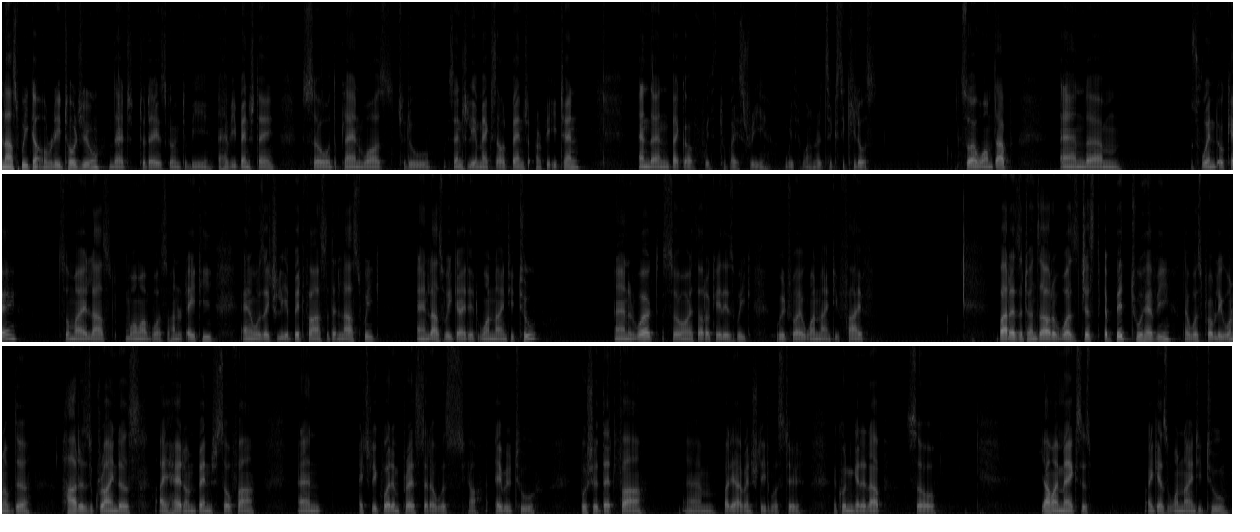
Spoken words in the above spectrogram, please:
Last week I already told you that today is going to be a heavy bench day. So the plan was to do essentially a max out bench RPE 10 and then back off with 2x3 with 160 kilos. So I warmed up and um, it went okay. So my last warm up was 180 and it was actually a bit faster than last week. And last week I did 192 and it worked. So I thought, okay, this week we'll try 195. But as it turns out, it was just a bit too heavy. That was probably one of the hardest grinders I had on bench so far. And actually quite impressed that I was yeah, able to push it that far. Um, but yeah, eventually it was still, I couldn't get it up. So yeah, my max is, I guess, 192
